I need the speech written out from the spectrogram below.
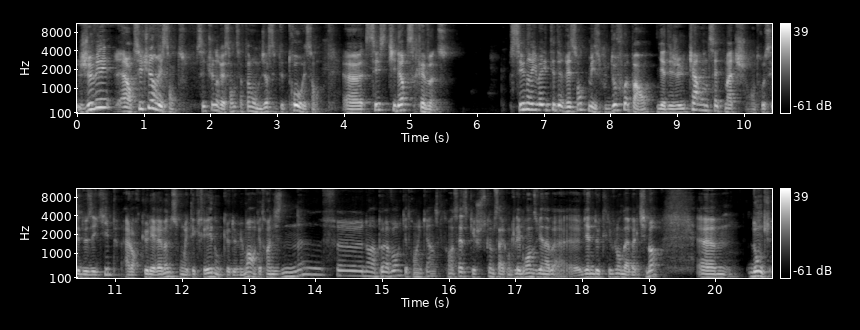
Je vais. Alors, c'est une récente. C'est une récente. Certains vont me dire c'est peut-être trop récent. Euh, c'est Steelers-Ravens. C'est une rivalité récente, mais deux fois par an. Il y a déjà eu 47 matchs entre ces deux équipes, alors que les Ravens ont été créés donc de mémoire en 99, euh, non un peu avant, 95, 96, quelque chose comme ça, quand les Browns viennent, euh, viennent de Cleveland à Baltimore. donc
